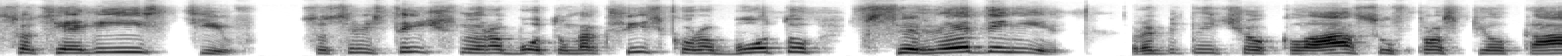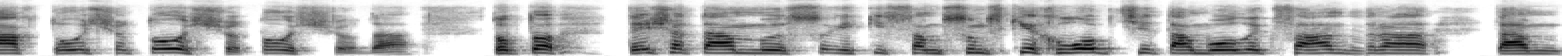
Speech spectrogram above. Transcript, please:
соціалістів, соціалістичну роботу, марксистську роботу всередині робітничого класу, в проспілках, тощо, тощо, тощо. Да? Тобто те, що там е, якісь там сумські хлопці, там у Олександра там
